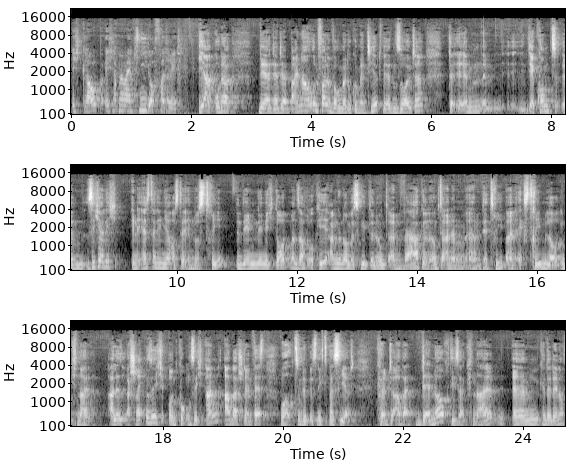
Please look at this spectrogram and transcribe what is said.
Ich glaube, ich habe mir mein Knie doch verdreht. Ja, oder der, der, der beinahe Unfall und warum er dokumentiert werden sollte, der, ähm, der kommt ähm, sicherlich in erster Linie aus der Industrie, indem nämlich dort man sagt, okay, angenommen es gibt in irgendeinem Werk, in irgendeinem ähm, Betrieb einen extrem lauten Knall. Alle erschrecken sich und gucken sich an, aber stellen fest, wow, zum Glück ist nichts passiert. Könnte aber dennoch dieser Knall, ähm, könnte dennoch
